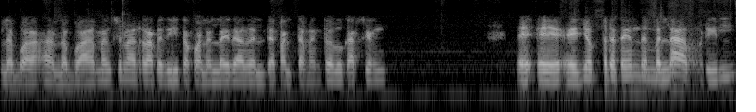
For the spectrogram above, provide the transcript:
les voy, a, les voy a mencionar rapidito cuál es la idea del Departamento de Educación. Eh, ellos pretenden, ¿verdad?, abrir,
